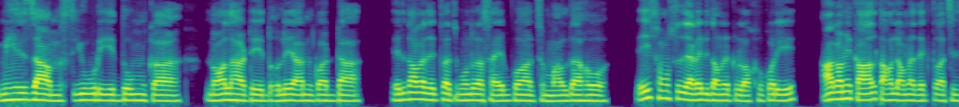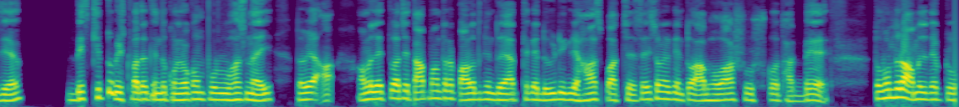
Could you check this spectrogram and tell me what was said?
মিহিজাম সিউড়ি, দুমকা, নলহাটি ধুলিয়ান গড্ডা এদিকে আমরা দেখতে পাচ্ছি বন্ধুরা সাহেবগঞ্জ, মালদাহ। এই সমস্ত জায়গায় যদি আমরা একটু লক্ষ্য করি, আগামীকাল তাহলে আমরা দেখতে পাচ্ছি যে বিক্ষিপ্ত বৃষ্টিপাতের কিন্তু কোনো রকম পূর্বাভাস নেই। তবে আমরা দেখতে পাচ্ছি তাপমাত্রার পারদ কিন্তু এক থেকে দুই ডিগ্রি হ্রাস পাচ্ছে, সেই সময় কিন্তু আবহাওয়া শুষ্ক থাকবে। তো বন্ধুরা, আমরা যদি একটু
